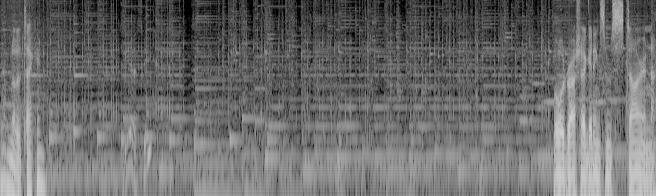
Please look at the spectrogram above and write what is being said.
I'm not attacking. EST? BoredRusher getting some stone.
